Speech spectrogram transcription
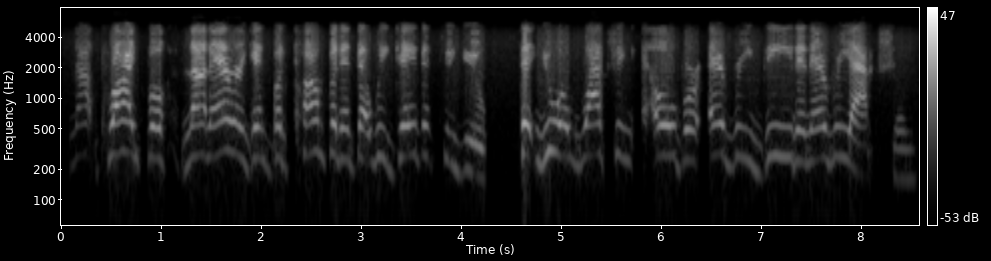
Not prideful, not arrogant, but confident that we gave it to you that you are watching over every deed and every action.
